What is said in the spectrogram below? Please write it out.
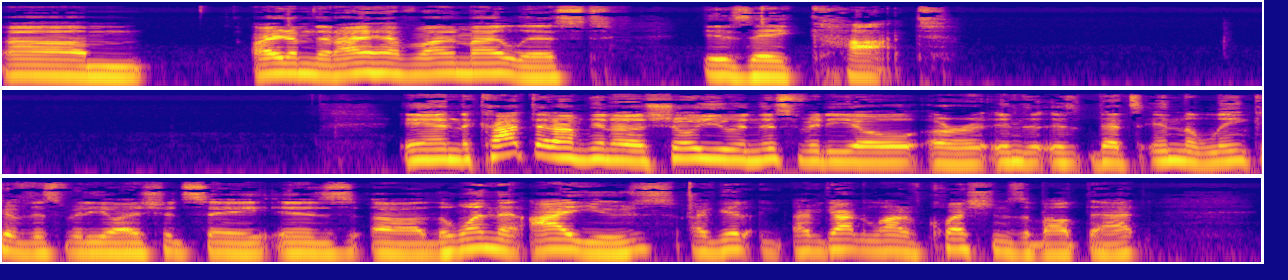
um, item that I have on my list is a cot. And the cot that I'm going to show you in this video, or in the, is, that's in the link of this video, I should say, is uh, the one that I use. I've, get, I've gotten a lot of questions about that.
